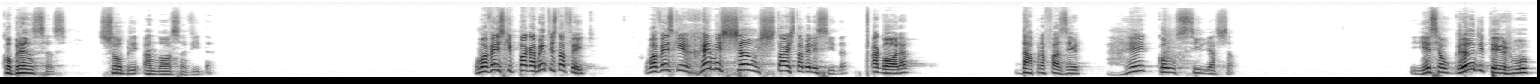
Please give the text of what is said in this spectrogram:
cobranças sobre a nossa vida. Uma vez que pagamento está feito, uma vez que remissão está estabelecida, agora dá para fazer reconciliação. E esse é o grande termo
